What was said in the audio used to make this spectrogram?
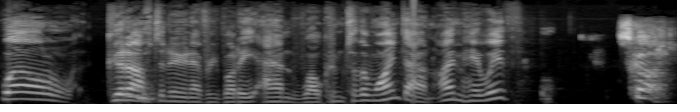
Well, good afternoon, everybody, and welcome to the Wind Down. I'm here with Scott.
